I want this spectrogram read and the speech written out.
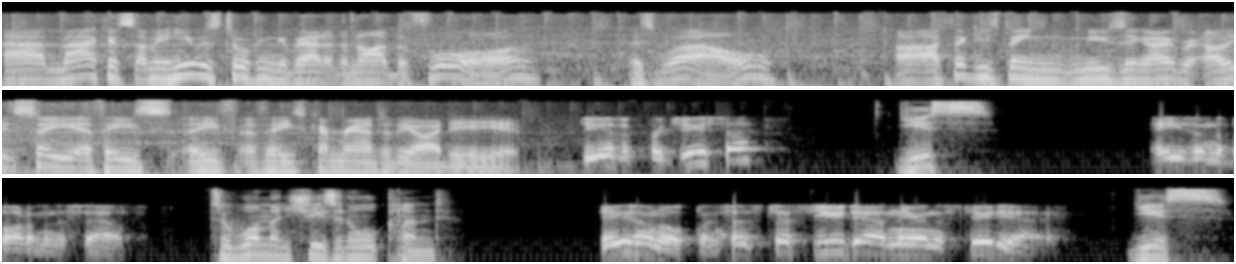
Uh, Marcus, I mean, he was talking about it the night before as well. I think he's been musing over it. Let's see if he's if, if he's come around to the idea yet. Do you have a producer? Yes, He's in the bottom of the south. it's a woman. She's in Auckland. She's in Auckland, so it's just you down there in the studio. Yes.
